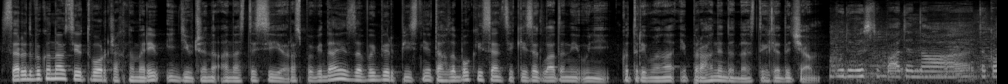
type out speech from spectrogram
Серед виконавців творчих номерів і дівчина Анастасія розповідає за вибір пісні та глибокий сенс, який закладений у ній, котрий вона і прагне донести глядачам. Буду виступати на такому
